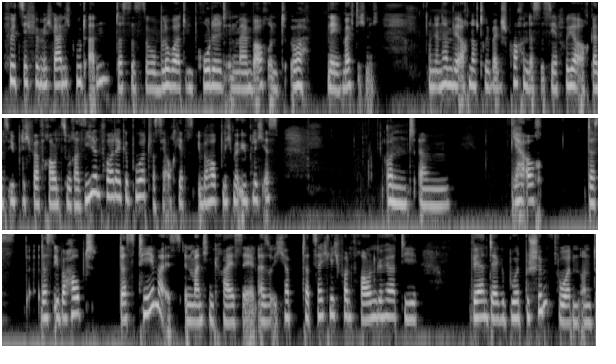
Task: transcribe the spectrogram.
fühlt sich für mich gar nicht gut an, dass es so blubbert und brodelt in meinem Bauch und oh, nee, möchte ich nicht. Und dann haben wir auch noch drüber gesprochen, dass es ja früher auch ganz üblich war, Frauen zu rasieren vor der Geburt, was ja auch jetzt überhaupt nicht mehr üblich ist. Und ähm, ja, auch, dass das überhaupt das Thema ist in manchen Kreissälen. Also ich habe tatsächlich von Frauen gehört, die während der Geburt beschimpft wurden und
